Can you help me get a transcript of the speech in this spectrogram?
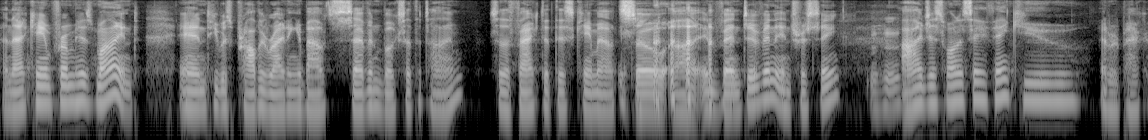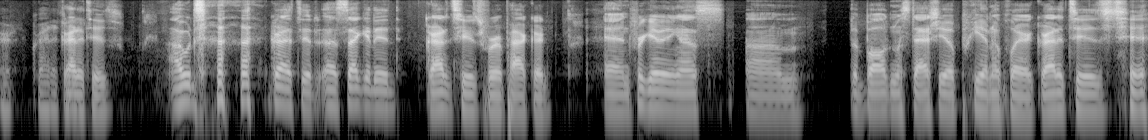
And that came from his mind. And he was probably writing about seven books at the time. So the fact that this came out so uh, inventive and interesting, I just want to say thank you, Edward Packard. Gratitude. Gratitudes. I would gratitude. Uh, seconded gratitudes for Packard and for giving us um, the bald mustachio piano player. Gratitudes to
